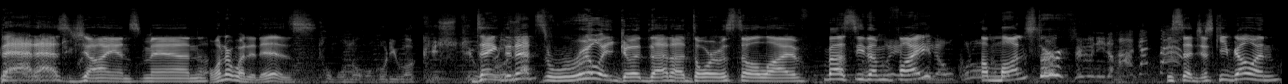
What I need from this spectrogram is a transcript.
badass giants, man. I wonder what it is. Dang, that's really good that uh, Dorry was still alive. About to see them fight a monster? He said, just keep going.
